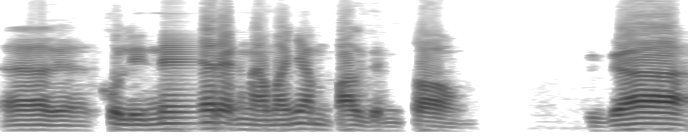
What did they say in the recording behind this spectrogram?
uh, kuliner yang namanya empal gentong. Juga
